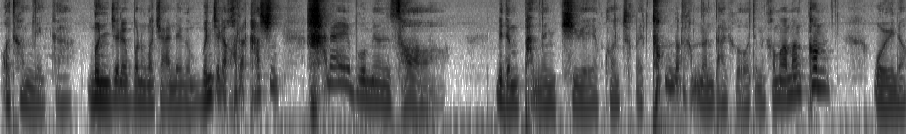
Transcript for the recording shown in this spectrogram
어떻게 합니까? 문제를 보는 것이 아니고 문제를 허락하신 하나를 보면서 믿음 받는 기회에 권총의 통로를 삼는다 그거거든요. 그만큼 오히려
